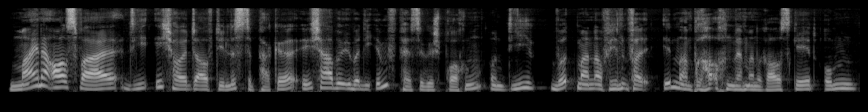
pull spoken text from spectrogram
Meine Auswahl, die ich heute auf die Liste packe, ich habe über die Impfpässe gesprochen und die wird man auf jeden Fall immer brauchen, wenn man rausgeht, um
